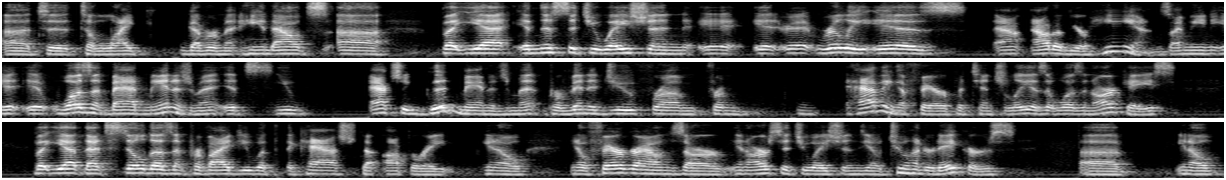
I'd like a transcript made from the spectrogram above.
uh, to to like government handouts, uh, but yet in this situation, it it, it really is out, out of your hands. I mean, it, it wasn't bad management. It's you actually good management prevented you from from having a fair potentially as it was in our case but yet that still doesn't provide you with the cash to operate you know you know fairgrounds are in our situations you know 200 acres uh you know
